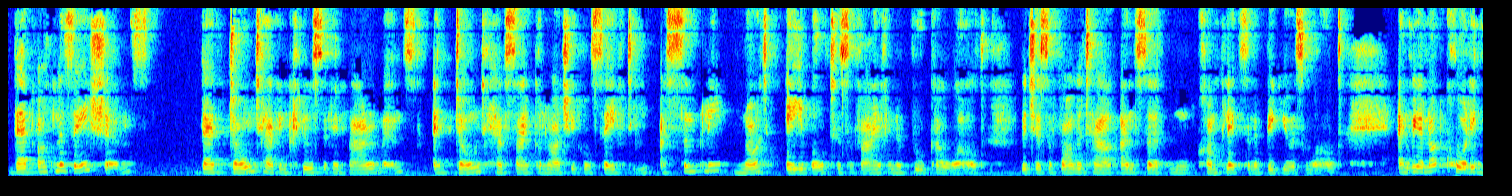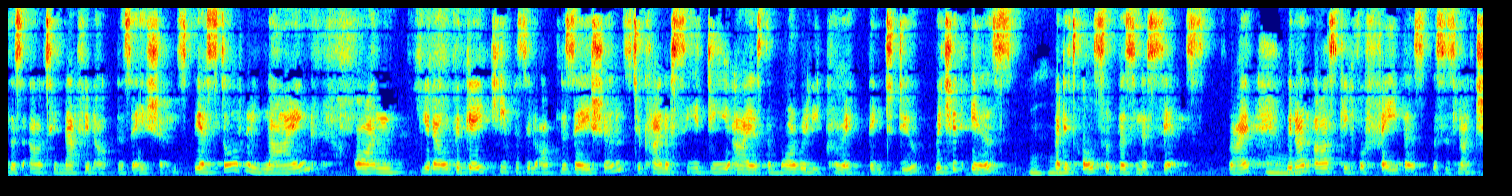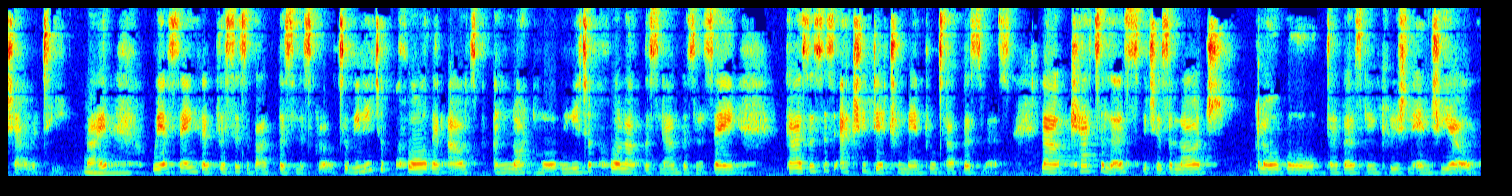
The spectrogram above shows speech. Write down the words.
that organizations that don't have inclusive environments and don't have psychological safety are simply not able to survive in a VUCA world, which is a volatile, uncertain, complex, and ambiguous world. And we are not calling this out enough in organizations. We are still relying on, you know, the gatekeepers in organizations to kind of see DI as the morally correct thing to do, which it is, mm-hmm. but it's also business sense right? Mm. We're not asking for favors. This is not charity, right? Mm. We are saying that this is about business growth. So we need to call that out a lot more. We need to call out those numbers and say, guys, this is actually detrimental to our business. Now, Catalyst, which is a large global diversity inclusion NGO,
